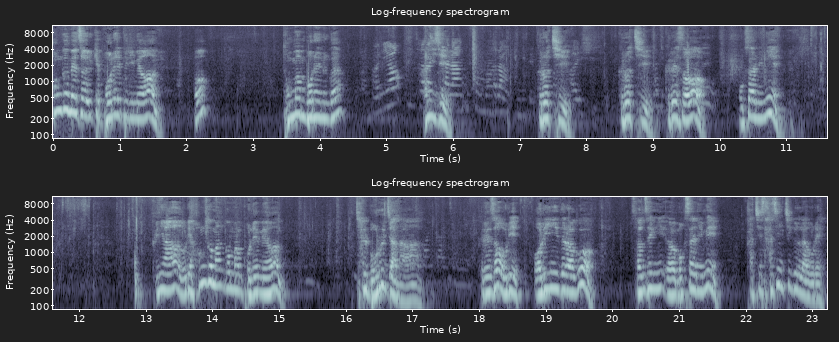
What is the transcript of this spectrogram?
헌금해서 이렇게 보내드리면 어 돈만 보내는 거야? 아니요. 아니지. 사랑, 사랑. 그렇지. 그렇지. 그래서 목사님이 그냥 우리 헌금한 것만 보내면 잘 모르잖아. 그래서 우리 어린이들하고 선생님, 어, 목사님이 같이 사진 찍으려고 그래.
